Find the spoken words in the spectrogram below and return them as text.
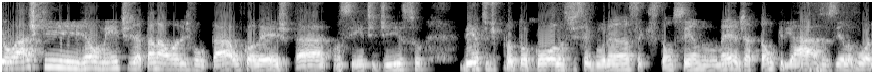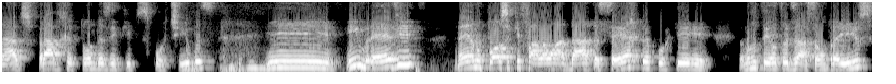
eu acho que realmente já está na hora de voltar, o colégio está consciente disso dentro de protocolos de segurança que estão sendo, né, já estão criados e elaborados para o retorno das equipes esportivas. E em breve, né, não posso aqui falar uma data certa, porque eu não tenho autorização para isso,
